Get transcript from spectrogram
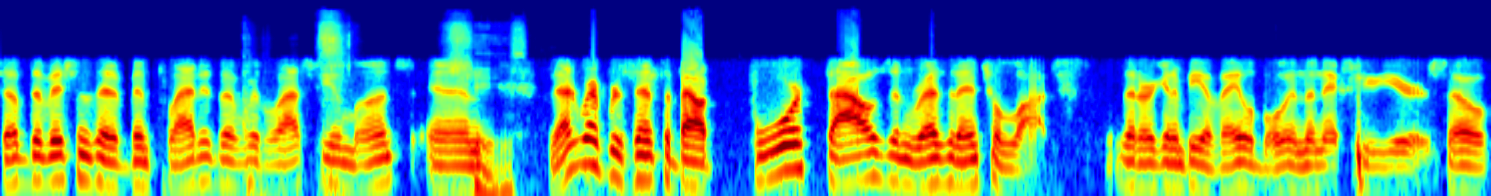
subdivisions that have been platted over the last few months, and Jeez. that represents about 4,000 residential lots that are going to be available in the next few years. So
